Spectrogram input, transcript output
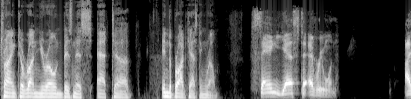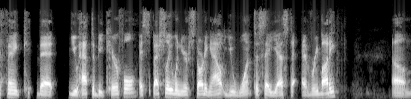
trying to run your own business at uh, in the broadcasting realm? Saying yes to everyone. I think that you have to be careful, especially when you're starting out. You want to say yes to everybody. Um,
